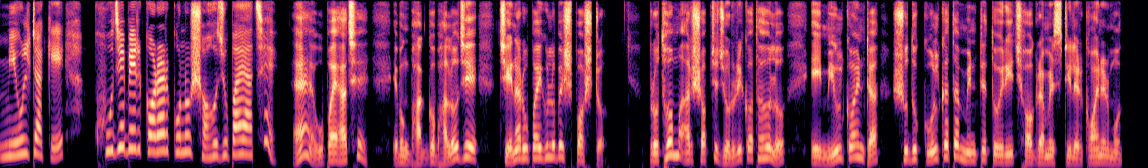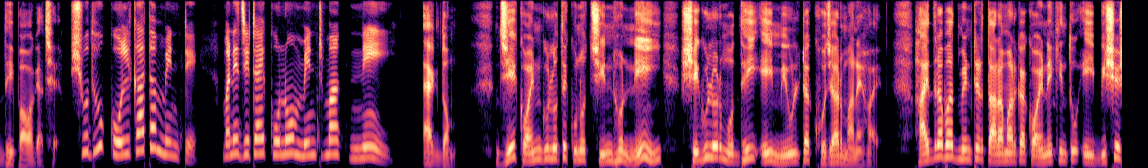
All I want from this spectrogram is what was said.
মিউলটাকে খুঁজে বের করার কোনো সহজ উপায় আছে? হ্যাঁ উপায় আছে এবং ভাগ্য ভালো যে চেনার উপায়গুলো বেশ স্পষ্ট। প্রথম আর সবচেয়ে জরুরি কথা হলো এই মিউল কয়েনটা শুধু কলকাতা মিন্টে তৈরি ছ গ্রামের স্টিলের কয়েনের মধ্যেই পাওয়া গেছে। শুধু কলকাতা মিন্টে? মানে যেটায় কোনো মিন্টমার্ক নেই। একদম। যে কয়েনগুলোতে কোনো চিহ্ন নেই সেগুলোর মধ্যেই এই মিউলটা খোঁজার মানে হয়। হায়দ্রাবাদ মিন্টের তারামার্কা কয়েনে কিন্তু এই বিশেষ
